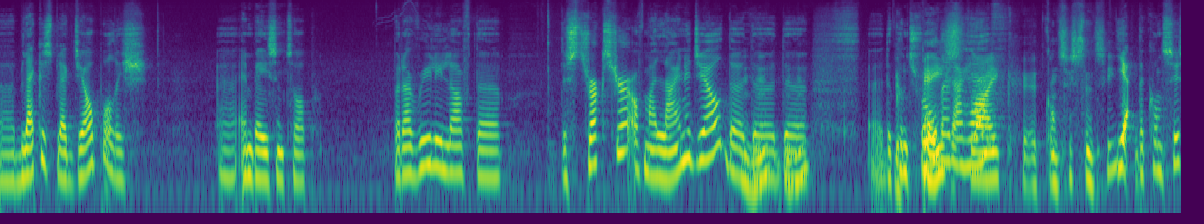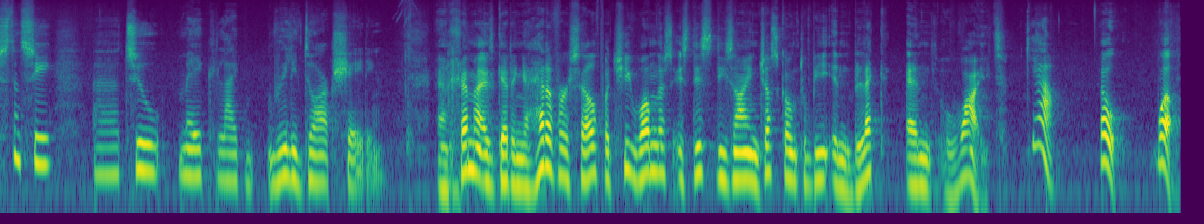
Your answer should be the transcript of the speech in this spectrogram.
uh, blackest black gel polish uh, and base and top. But I really love the the structure of my liner gel, the the the, uh, the, control that I have. like uh, consistency. Yeah, the consistency uh, to make like really dark shading. And Gemma is getting ahead of herself, but she wonders is this design just going to be in black and white? Yeah, Oh, well,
